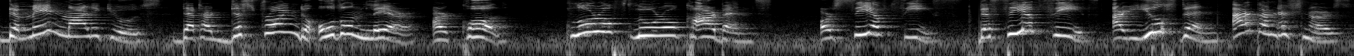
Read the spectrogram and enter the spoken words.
The main molecules that are destroying the ozone layer are called chlorofluorocarbons or CFCs. The CFCs are used in air conditioners,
